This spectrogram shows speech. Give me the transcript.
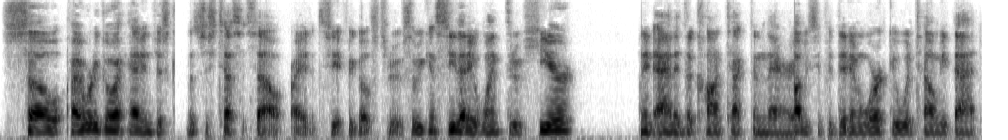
So if I were to go ahead and just, let's just test this out, right? And see if it goes through. So we can see that it went through here and it added the contact in there. Obviously, if it didn't work, it would tell me that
